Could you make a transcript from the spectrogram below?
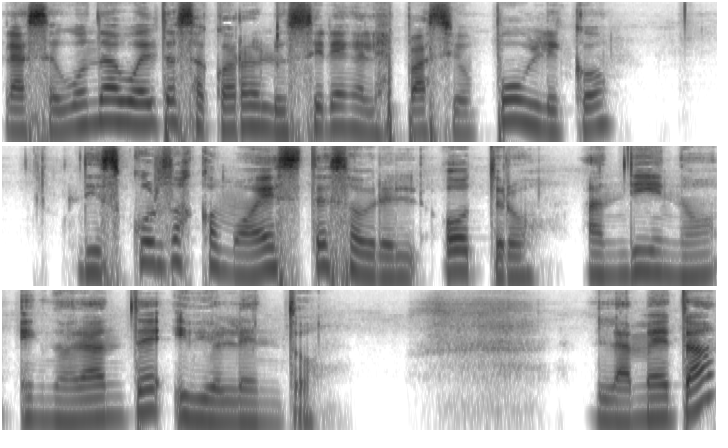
la segunda vuelta sacó a relucir en el espacio público discursos como este sobre el otro, andino, ignorante y violento. La meta,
